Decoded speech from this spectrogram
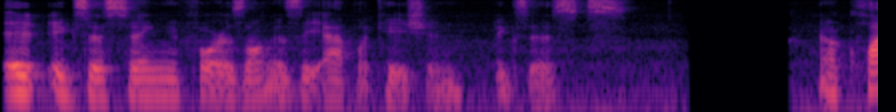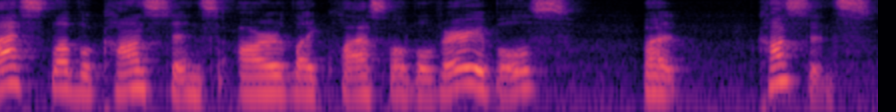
it existing for as long as the application exists. Now, class level constants are like class level variables, but constants.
